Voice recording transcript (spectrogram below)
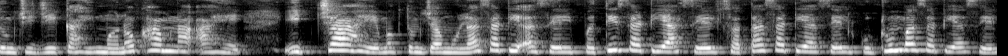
तुमची जी काही मनोकामना आहे इच्छा आहे मग तुमच्या मुलासाठी असेल पतीसाठी असेल स्वतःसाठी असेल कुटुंबासाठी असेल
